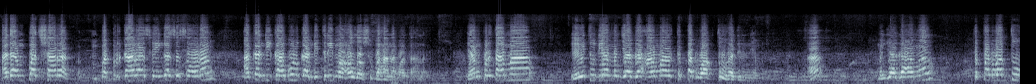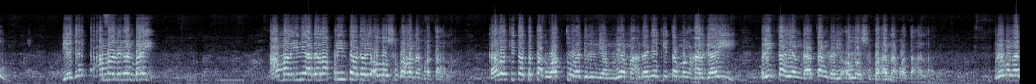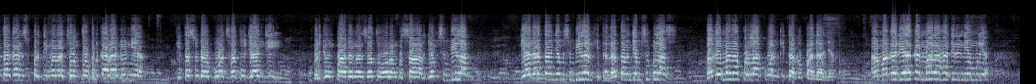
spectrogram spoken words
ada empat syarat, empat perkara sehingga seseorang akan dikabulkan, diterima Allah Subhanahu wa taala. Yang pertama yaitu dia menjaga amal tepat waktu hadirin yang mulia. Ha? Menjaga amal tepat waktu. Dia jaga amal dengan baik. Amal ini adalah perintah dari Allah Subhanahu wa taala. Kalau kita tepat waktu hadirin yang mulia, maknanya kita menghargai perintah yang datang dari Allah Subhanahu wa taala. Beliau mengatakan seperti mana contoh perkara dunia. Kita sudah buat satu janji berjumpa dengan satu orang besar jam 9. Dia datang jam 9, kita datang jam 11. Bagaimana perlakuan kita kepadanya? Nah, maka dia akan marah hadirin yang mulia.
